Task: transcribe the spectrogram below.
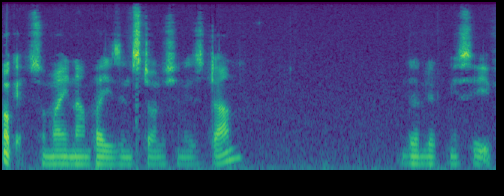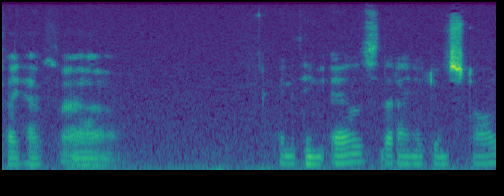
okay so my numpy installation is done. Then let me see if I have uh, anything else that I need to install.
